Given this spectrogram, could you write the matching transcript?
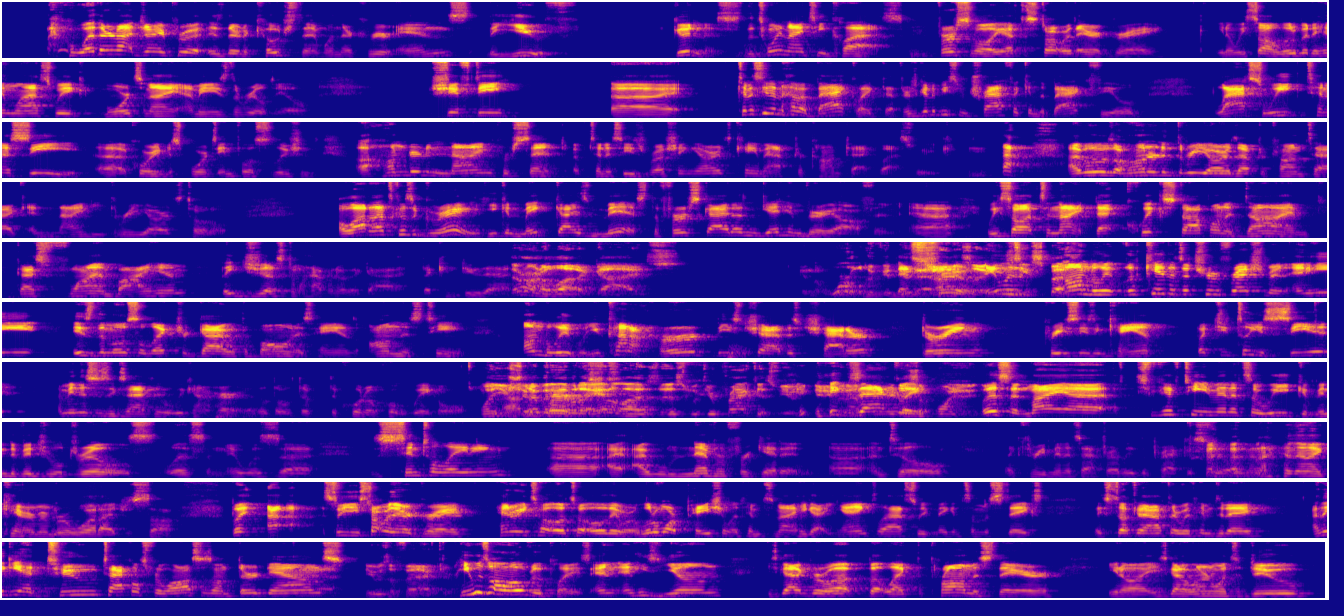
whether or not Jerry Pruitt is there to coach them when their career ends, the youth, goodness, the 2019 class. First of all, you have to start with Eric Gray. You know, we saw a little bit of him last week, more tonight. I mean, he's the real deal. Shifty. Uh, Tennessee doesn't have a back like that. There's going to be some traffic in the backfield. Last week, Tennessee, uh, according to Sports Info Solutions, 109% of Tennessee's rushing yards came after contact last week. I believe it was 103 yards after contact and 93 yards total. A lot of that's because of Gray. He can make guys miss. The first guy doesn't get him very often. Uh, we saw it tonight. That quick stop on a dime, guys flying by him. They just don't have another guy that can do that. There aren't a lot of guys in the world who can That's do that. true. honestly. It was he's special. unbelievable. The kid is a true freshman, and he is the most electric guy with the ball in his hands on this team. Unbelievable. You kind of heard these chat, this chatter during preseason camp, but until you see it, I mean, this is exactly what we kind of heard the, the, the, quote unquote wiggle. Well, you uh, should have been able to analyze this with your practice viewing. Dave, I'm very Exactly. disappointed in you. Listen, my uh, 15 minutes a week of individual drills. Listen, it was uh, scintillating. Uh, I, I will never forget it uh, until like three minutes after I leave the practice field, and then I, and then I can't remember what I just saw. But uh, so you start with Eric Gray, Henry To'o To'o. They were a little more patient with him tonight. He got yanked last week, making some mistakes. They stuck it out there with him today. I think he had two tackles for losses on third downs. Yeah, he was a factor. he was all over the place and and he's young. He's got to grow up but like the promise there you know he's got to learn what to do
